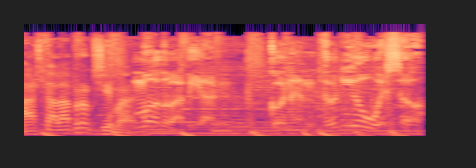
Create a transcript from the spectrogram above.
Hasta la próxima. Modo Avión, con Antonio Hueso.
